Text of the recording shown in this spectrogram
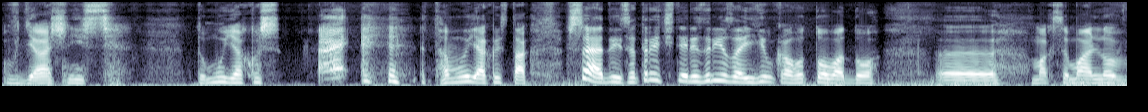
вдячність. Тому якось. Тому якось так. Все, дивіться, 3-4 зріза і гілка готова до е, максимально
